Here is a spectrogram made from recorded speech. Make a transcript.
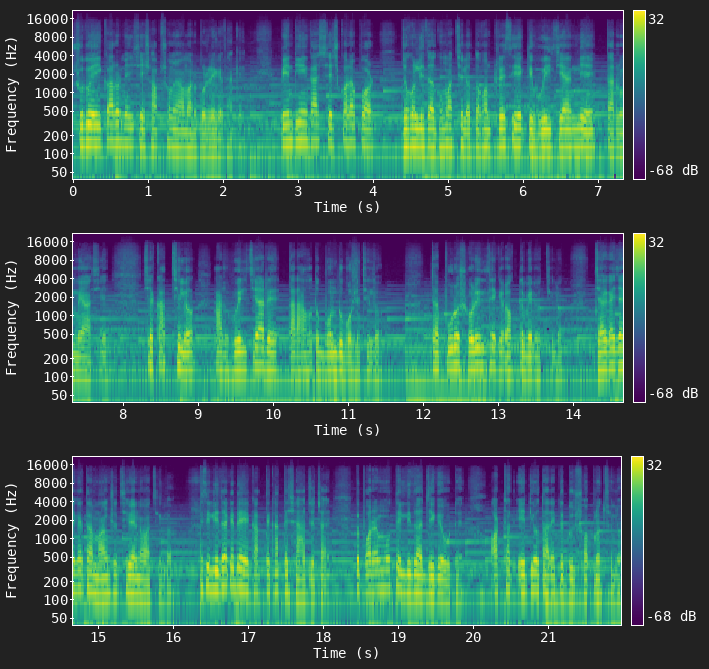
শুধু এই কারণেই সে সবসময় আমার উপর রেগে থাকে। পেন্টিংয়ের কাজ শেষ করার পর যখন লিজা ঘুমাচ্ছিল, তখন ট্রেসি একটি হুইল চেয়ার নিয়ে তার রুমে আসে। সে কাঁদছিল আর হুইল চেয়ারে তার আহত বন্ধু বসেছিল। তার পুরো শরীর থেকে রক্ত বের হচ্ছিল। জায়গায় জায়গায় তার মাংস ছিঁড়ে নেওয়া ছিল। ট্রেসি লিজাকে দেখে কাঁদতে কাঁদতে সাহায্য চায়। তো পরের মুহূর্তে লিজা জেগে ওঠে। অর্থাৎ এটিও তার একটি দুঃস্বপ্ন ছিল।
